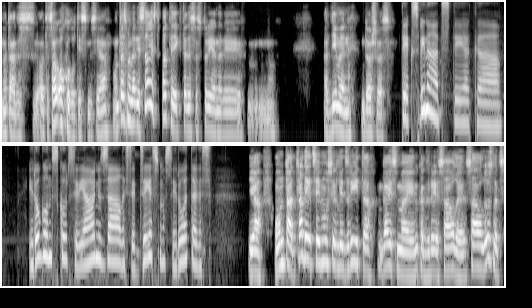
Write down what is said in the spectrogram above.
Nu, tādas, tas okultisms, jā. Un tas man arī saista patīk, tad es uz turieni arī nu, ar ģimeni došos. Tiek svinēts, tiek uh, ir ugunskurs, ir jāņu zāles, ir dziesmas, ir rotaļas. Jā, un tāda tradīcija mums ir līdz rīta gaismai, nu, kad saule, saule uzlic,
